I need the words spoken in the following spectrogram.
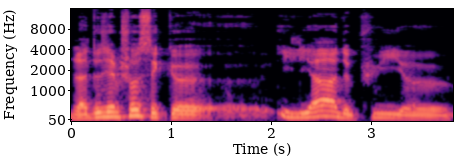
La deuxième chose, c'est qu'il euh, y a depuis euh,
